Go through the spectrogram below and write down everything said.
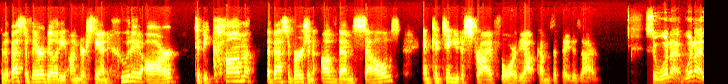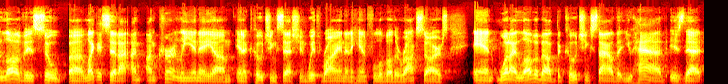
to the best of their ability, understand who they are to become the best version of themselves and continue to strive for the outcomes that they desire. So what I what I love is so uh, like I said I, am I'm, I'm currently in a um, in a coaching session with Ryan and a handful of other rock stars, and what I love about the coaching style that you have is that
